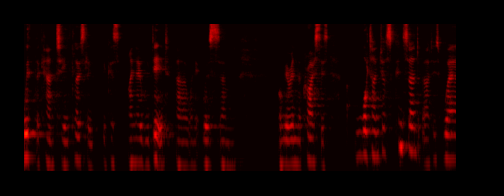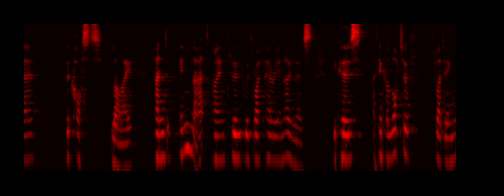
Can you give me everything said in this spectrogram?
with the county closely because I know we did uh, when it was um, when we were in the crisis. What I'm just concerned about is where the costs lie, and in that I include with riparian owners because I think a lot of flooding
